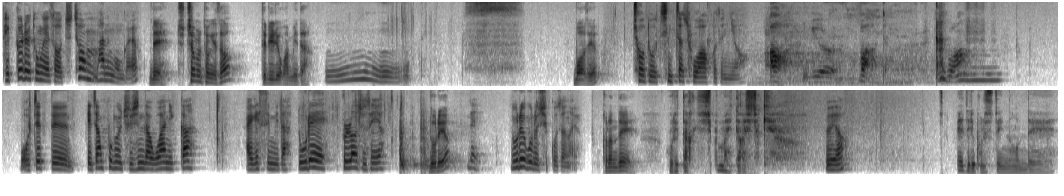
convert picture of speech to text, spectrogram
댓글을 통해서 추첨하는 건가요? 네, 추첨을 통해서 드리려고 합니다. 오, 뭐 하세요? 저도 진짜 좋아하거든요. I'm your father. 왕. 뭐 어쨌든 애장품을 주신다고 하니까 알겠습니다. 노래 불러주세요. 노래요? 네. 노래 부르실 거잖아요. 그런데 우리 딱 10분만 있다가 시작해요. 왜요? 애들이 볼 수도 있는 건데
